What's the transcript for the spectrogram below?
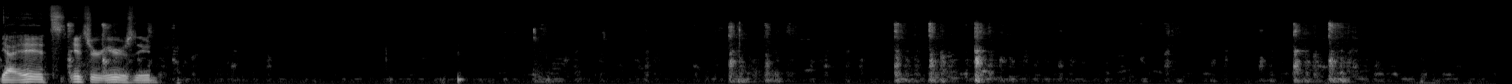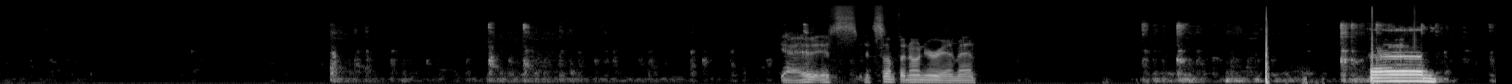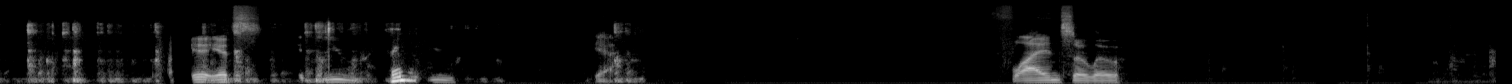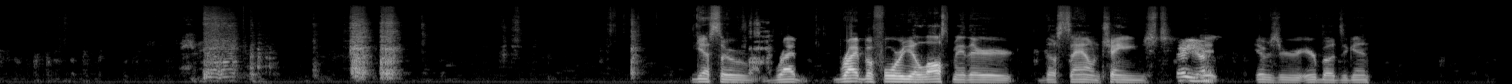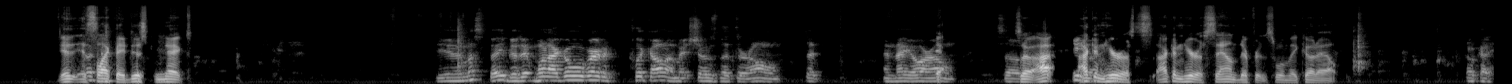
Yeah, it's it's your ears, dude. Yeah, it's it's something on your end, man. Um, it, it's it's you. You. Yeah. Flying solo. Yeah, so right right before you lost me there, the sound changed. There you it, it was your earbuds again. It, it's okay. like they disconnect. Yeah, it must be. But it, when I go over to click on them, it shows that they're on. That and they are yeah. on. So, so I anyway. I can hear a I can hear a sound difference when they cut out. Okay.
